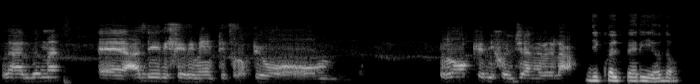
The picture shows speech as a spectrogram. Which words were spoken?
l'album, eh, ha dei riferimenti proprio rock di quel genere là. Di quel periodo.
